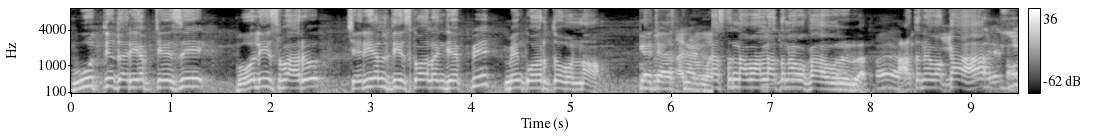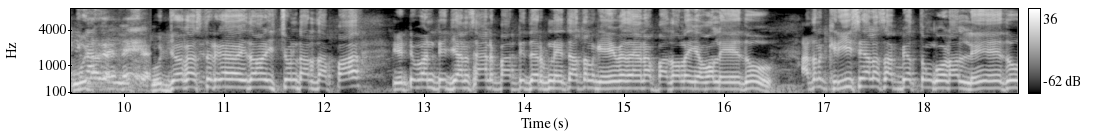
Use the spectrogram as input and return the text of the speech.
పూర్తి దర్యాప్తు చేసి పోలీసు వారు చర్యలు తీసుకోవాలని చెప్పి మేము కోరుతూ ఉన్నాం. చేస్తున్న వల్ల అతను ఒక అతను ఒక ఉద్- ఉద్యోగస్తుడిగా ఏదో ఇచ్చుంటారు తప్ప ఎటువంటి జనసేన పార్టీ తరపున అయితే అతనికి ఏ విధమైన పదవులు ఇవ్వలేదు. అతను క్రీశీల సభ్యత్వం కూడా లేదు.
